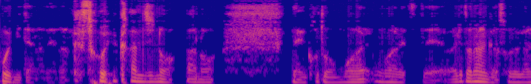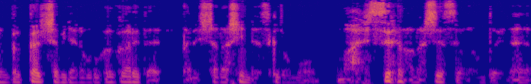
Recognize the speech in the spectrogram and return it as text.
ぽいみたいなね、なんかそういう感じの、あの、ね、ことを思われてて、割となんかそれががっかりしたみたいなこと書かれてたりしたらしいんですけども、まあ失礼な話ですよね、本当にね。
